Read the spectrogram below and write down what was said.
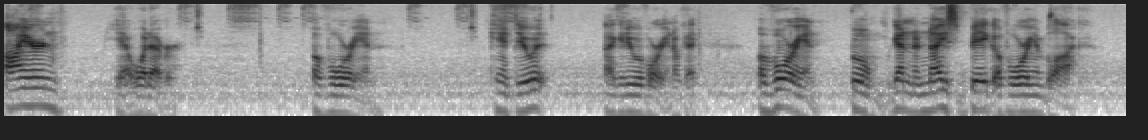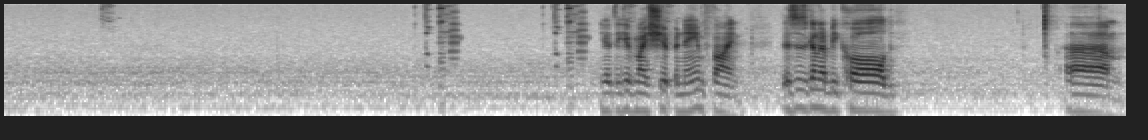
Iron, yeah, whatever. Avorion. Can't do it? I can do Avorion, okay. Avorion. Boom. We got a nice big Avorion block. You have to give my ship a name? Fine. This is going to be called... Um,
